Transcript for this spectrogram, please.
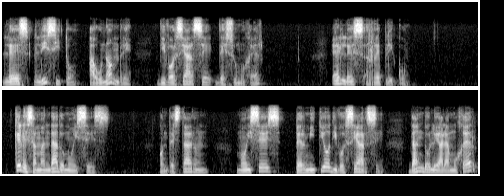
¿le es lícito a un hombre divorciarse de su mujer? Él les replicó, ¿qué les ha mandado Moisés? Contestaron, Moisés permitió divorciarse, dándole a la mujer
